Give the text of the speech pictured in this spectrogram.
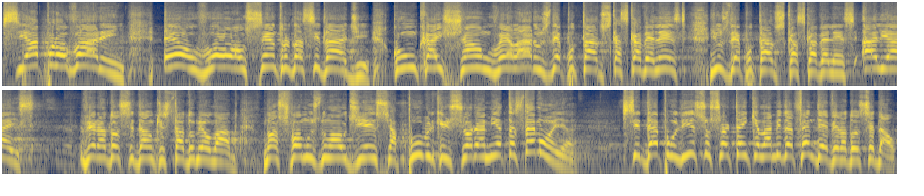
se aprovarem, eu vou ao centro da cidade com um caixão velar os deputados cascavelenses e os deputados cascavelenses. Aliás, vereador Sidão que está do meu lado, nós fomos numa audiência pública e o senhor é minha testemunha. Se der polícia, o senhor tem que ir lá me defender, vereador Sidão.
